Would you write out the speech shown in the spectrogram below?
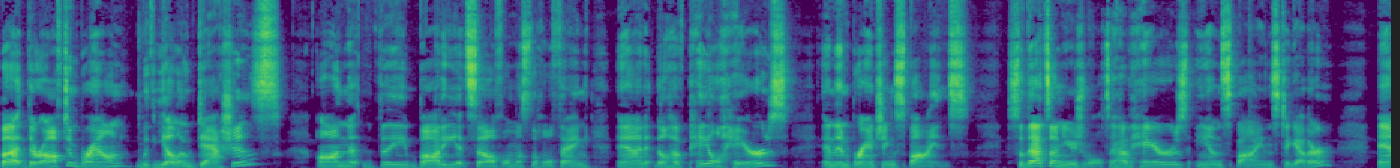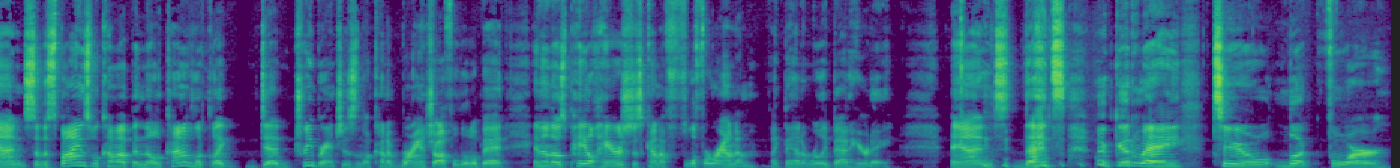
But they're often brown with yellow dashes on the body itself, almost the whole thing, and they'll have pale hairs and then branching spines. So that's unusual to have hairs and spines together. And so the spines will come up and they'll kind of look like dead tree branches and they'll kind of branch off a little bit. And then those pale hairs just kind of fluff around them like they had a really bad hair day. And that's a good way to look for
